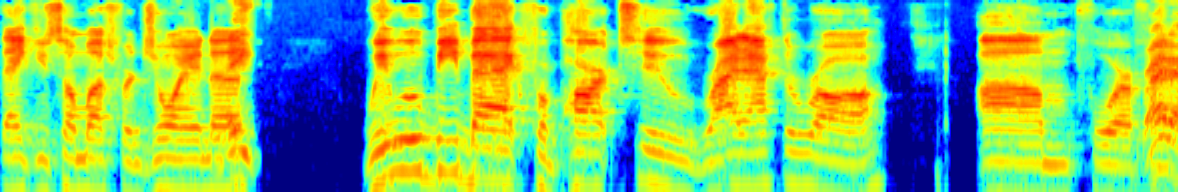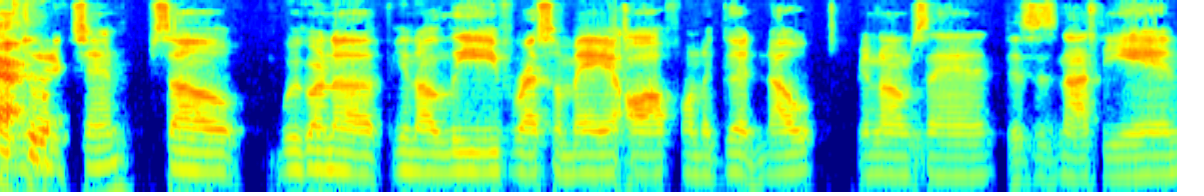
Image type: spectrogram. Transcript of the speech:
Thank you so much for joining us. Late. We will be back for part two right after Raw. Um, for Right after action. So we're gonna, you know, leave WrestleMania off on a good note. You know what I'm saying? This is not the end.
